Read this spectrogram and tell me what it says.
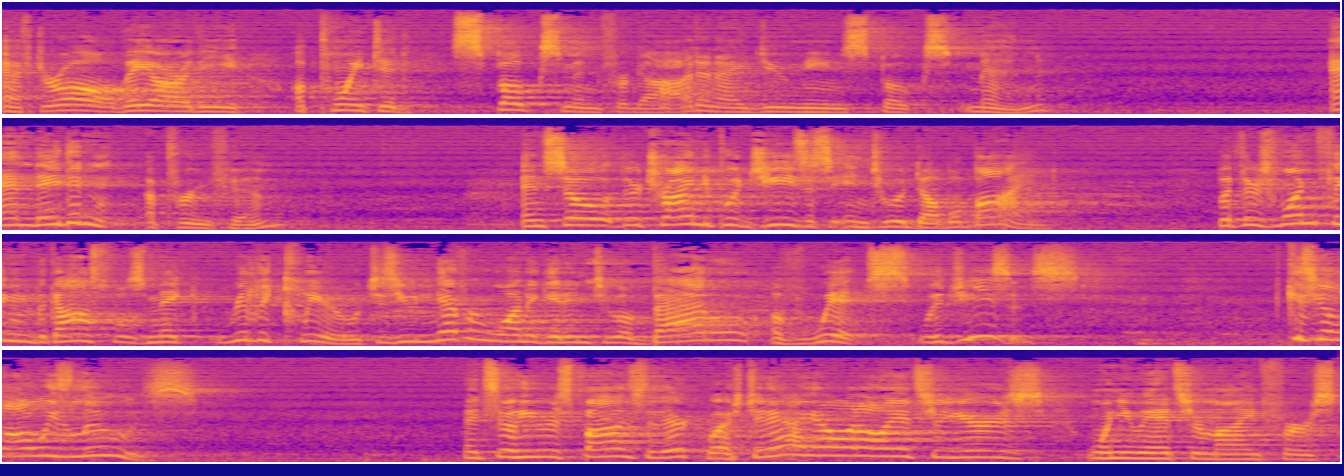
After all, they are the appointed spokesman for God, and I do mean spokesmen. And they didn't approve him. And so they're trying to put Jesus into a double bind. But there's one thing the Gospels make really clear, which is you never want to get into a battle of wits with Jesus, because you'll always lose. And so he responds to their question. Hey, you know what? I'll answer yours when you answer mine first.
